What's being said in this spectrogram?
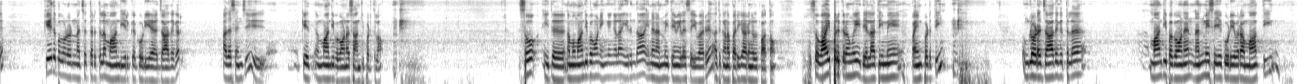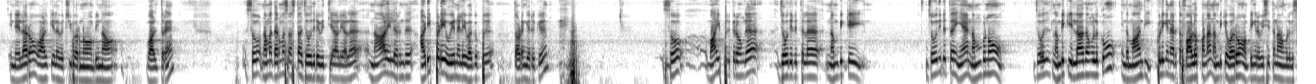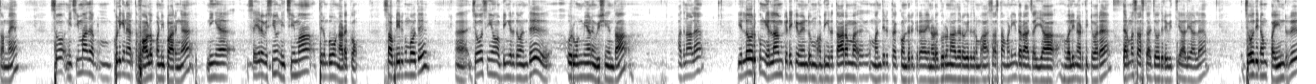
கேது பகவானோட நட்சத்திரத்தில் மாந்தி இருக்கக்கூடிய ஜாதகர் அதை செஞ்சு கே மாந்தி பகவானை சாந்திப்படுத்தலாம். ஸோ இது நம்ம மாந்தி பகவான் எங்கெங்கெல்லாம் இருந்தால் என்ன நன்மை தேவைகளை செய்வார் அதுக்கான பரிகாரங்கள் பார்த்தோம். ஸோ வாய்ப்பு இருக்கிறவங்க இது எல்லாத்தையுமே பயன்படுத்தி உங்களோட ஜாதகத்தில் மாந்தி பகவானை நன்மை செய்யக்கூடியவராக மாற்றி இன்னும் எல்லாரும் வாழ்க்கையில் வெற்றி பெறணும் அப்படின்னு நான் வாழ்த்துறேன். ஸோ நம்ம தர்மசாஸ்தா ஜோதிட வித்யாலயாவில் நாளையிலேருந்து அடிப்படை உயர்நிலை வகுப்பு தொடங்க இருக்கு ஸோ வாய்ப்பு இருக்கிறவங்க ஜோதிடத்தில் நம்பிக்கை ஜோதிடத்தை ஏன் நம்பணும்? ஜோதிடத்தில் நம்பிக்கை இல்லாதவங்களுக்கும் இந்த மாந்தி குளிகை நேரத்தை ஃபாலோ பண்ணால் நம்பிக்கை வரும் அப்படிங்கிற விஷயத்த நான் உங்களுக்கு சொன்னேன். ஸோ நிச்சயமாக அதை குளிக்க குளிகை நேரத்தை ஃபாலோ பண்ணி பாருங்கள் நீங்கள் செய்கிற விஷயம் நிச்சயமாக திரும்பவும் நடக்கும். ஸோ அப்படி இருக்கும்போது ஜோசியம் அப்படிங்கிறது வந்து ஒரு உண்மையான விஷயந்தான் அதனால் எல்லோருக்கும் எல்லாம் கிடைக்க வேண்டும் அப்படிங்கிற தார ம மந்திரத்தை கொண்டிருக்கிற என்னோட குருநாதர் உயர் சாஸ்தா மணிகண்டராஜ் ஐயா வழி நடத்திட்டு வர தர்மசாஸ்தா ஜோதிட வித்யாலயாவில் ஜோதிடம் பயின்று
